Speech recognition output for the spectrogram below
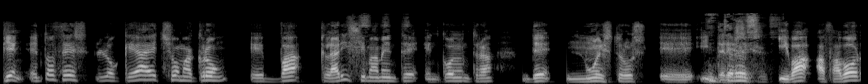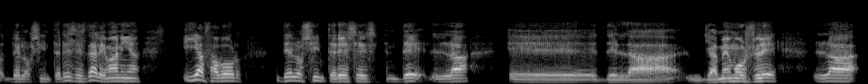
Bien, entonces lo que ha hecho Macron eh, va clarísimamente en contra de nuestros eh, intereses, y va a favor de los intereses de Alemania y a favor de los intereses de la, eh, de la llamémosle, la,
